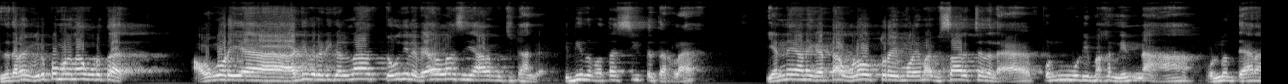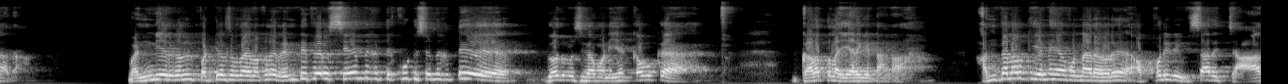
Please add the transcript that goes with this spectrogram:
இந்த தடவை விருப்பமெல்லாம் கொடுத்தார். அவங்களுடைய அடிவரடிகள்லாம் தொகுதியில் வேலைலாம் செய்ய ஆரம்பிச்சுட்டாங்க. திடீர்னு பார்த்தா சீட்டு தரல. என்னையான கேட்டால் உளவுத்துறை மூலயமா விசாரிச்சதுல பொன்முடி மகன் நின்னா ஒன்றும் தேராதான் வன்னியர்கள் பட்டியல் சமுதாய மக்கள் ரெண்டு பேரும் சேர்ந்துக்கிட்டு கூட்டு சேர்ந்துக்கிட்டு கௌதம சிகாமணியை கவுக்க களத்துல இறங்கிட்டாங்க. அந்த அளவுக்கு என்னையா பண்ணார் அவரு? அப்படின்னு விசாரிச்சா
